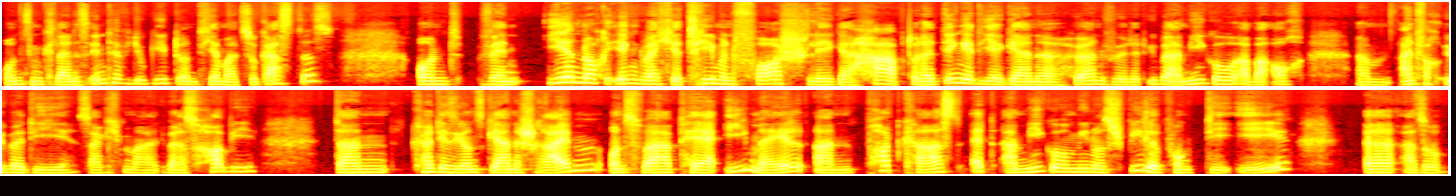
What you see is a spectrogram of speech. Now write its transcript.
uns ein kleines Interview gibt und hier mal zu Gast ist. Und wenn ihr noch irgendwelche Themenvorschläge habt oder Dinge, die ihr gerne hören würdet über Amigo, aber auch ähm, einfach über die, sag ich mal, über das Hobby, dann könnt ihr sie uns gerne schreiben und zwar per E-Mail an podcast.amigo-spiele.de. Äh, also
